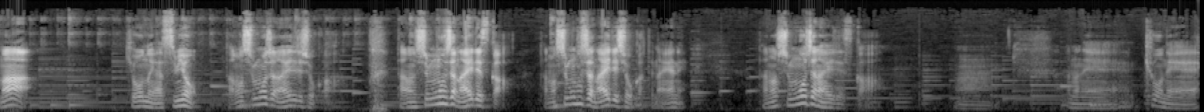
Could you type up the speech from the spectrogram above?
まあ、今日の休みを楽しもうじゃないでしょうか。楽しもうじゃないですか。楽しもうじゃないでしょうかってなんやねん。楽しもうじゃないですか。うん。あのね、今日ね、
